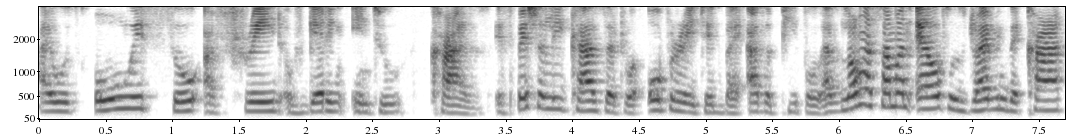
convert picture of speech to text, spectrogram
I was always so afraid of getting into cars, especially cars that were operated by other people. As long as someone else was driving the car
